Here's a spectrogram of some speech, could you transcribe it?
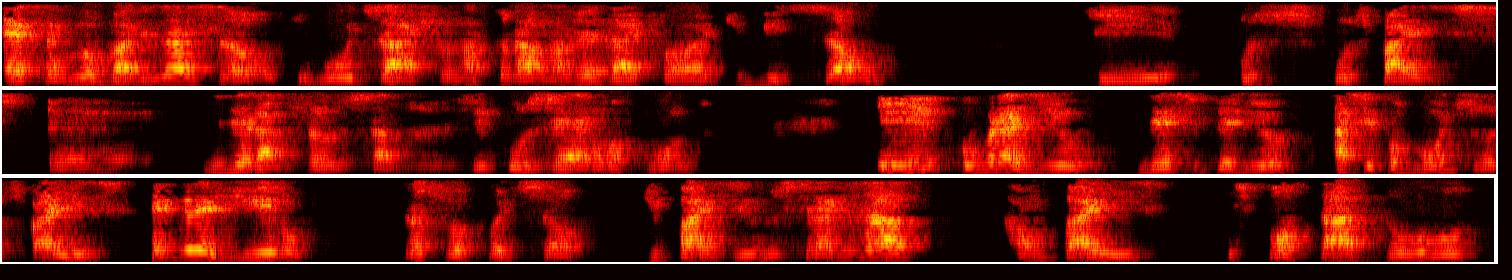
essa globalização, que muitos acham natural, na verdade foi uma divisão que os, os países é, liderados pelos Estados Unidos impuseram ao mundo, e o Brasil, nesse período, assim como muitos outros países, regrediram da sua condição de país industrializado a um país exportador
